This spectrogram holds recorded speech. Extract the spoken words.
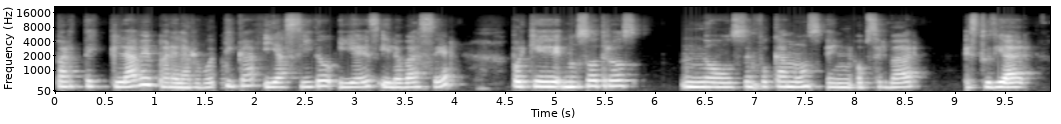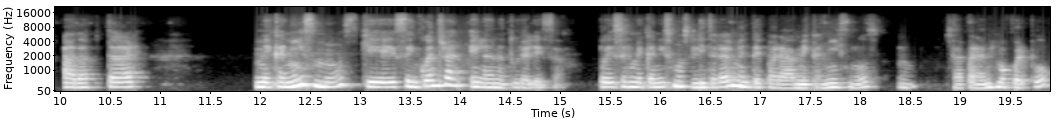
parte clave para la robótica y ha sido y es y lo va a ser, porque nosotros nos enfocamos en observar, estudiar, adaptar mecanismos que se encuentran en la naturaleza. Puede ser mecanismos literalmente para mecanismos, o sea, para el mismo cuerpo,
